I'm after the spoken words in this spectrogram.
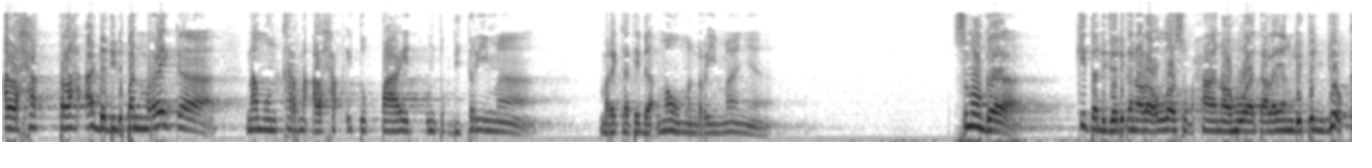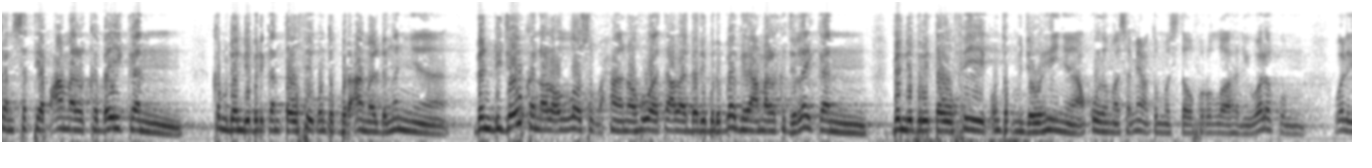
Al-haq telah ada di depan mereka. Namun karena al-haq itu pahit untuk diterima. Mereka tidak mau menerimanya. Semoga kita dijadikan oleh Allah subhanahu wa ta'ala yang ditunjukkan setiap amal kebaikan kemudian diberikan taufik untuk beramal dengannya dan dijauhkan oleh Allah Subhanahu wa taala dari berbagai amal kejelekan dan diberi taufik untuk menjauhinya. Aku ma sami'tu astaghfirullah li wa lakum wa li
